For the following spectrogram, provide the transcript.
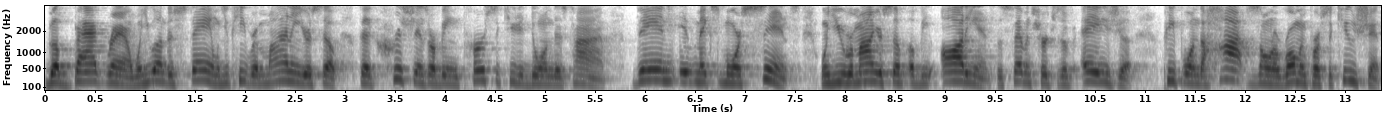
the background. When you understand, when you keep reminding yourself that Christians are being persecuted during this time, then it makes more sense when you remind yourself of the audience, the seven churches of Asia, people in the hot zone of Roman persecution.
